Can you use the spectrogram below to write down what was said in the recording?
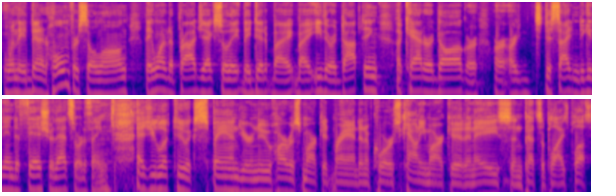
when they'd been at home for so long, they wanted a project, so they, they did it by, by either adopting a cat or a dog or, or, or, deciding to get into fish or that sort of thing. As you look to expand your new Harvest Market brand and, of course, County Market and Ace and Pet Supplies Plus,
